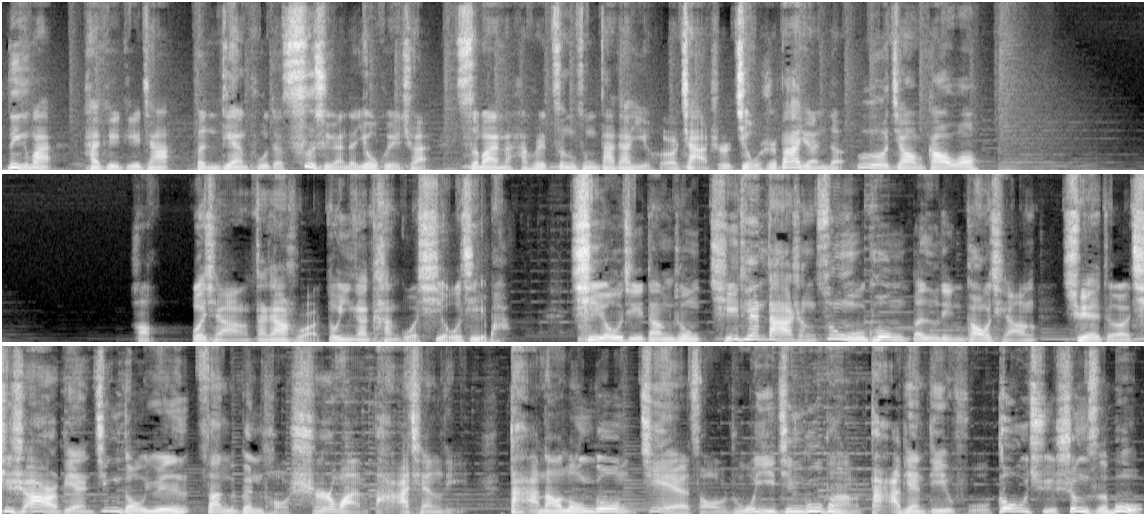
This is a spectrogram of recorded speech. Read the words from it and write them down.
另外。还可以叠加本店铺的四十元的优惠券，此外呢，还会赠送大家一盒价值九十八元的阿胶糕哦。好，我想大家伙都应该看过《西游记》吧？《西游记》当中，齐天大圣孙悟空本领高强，学得七十二变筋斗云，翻个跟头十万八千里，大闹龙宫，借走如意金箍棒，打遍地府，勾去生死簿。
